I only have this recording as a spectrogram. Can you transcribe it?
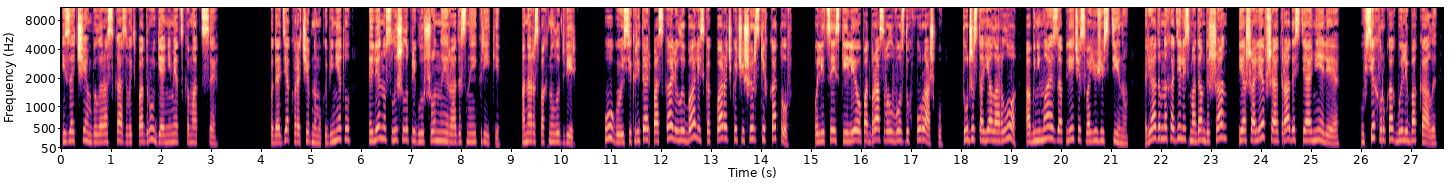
И зачем было рассказывать подруге о немецком отце? Подойдя к врачебному кабинету, Элен услышала приглушенные радостные крики. Она распахнула дверь. Уго и секретарь Паскаль улыбались, как парочка чеширских котов. Полицейский Лео подбрасывал в воздух фуражку. Тут же стоял Орло, обнимая за плечи свою Юстину. Рядом находились мадам Дешан и ошалевшая от радости Амелия. У всех в руках были бокалы –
